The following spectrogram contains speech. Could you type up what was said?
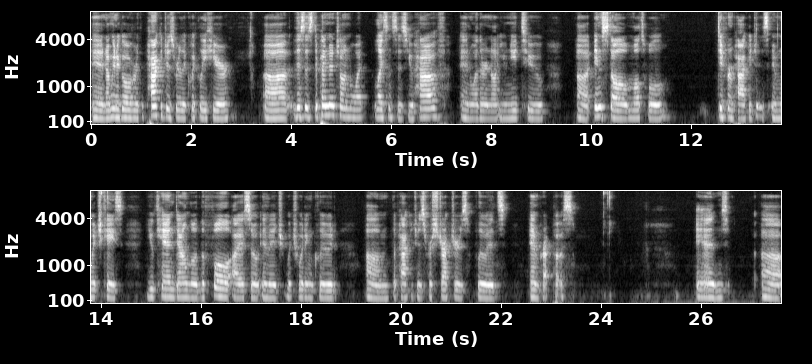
And I'm going to go over the packages really quickly here. Uh, this is dependent on what licenses you have and whether or not you need to uh, install multiple different packages, in which case you can download the full ISO image, which would include um, the packages for structures, fluids, and prep posts. And uh,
